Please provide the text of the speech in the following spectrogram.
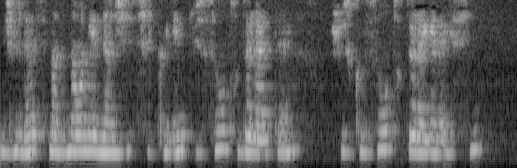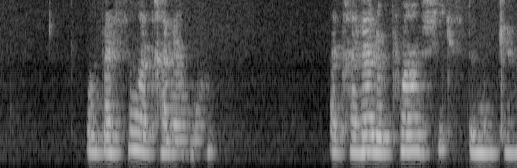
Et je laisse maintenant l'énergie circuler du centre de la Terre jusqu'au centre de la galaxie en passant à travers moi, à travers le point fixe de mon cœur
